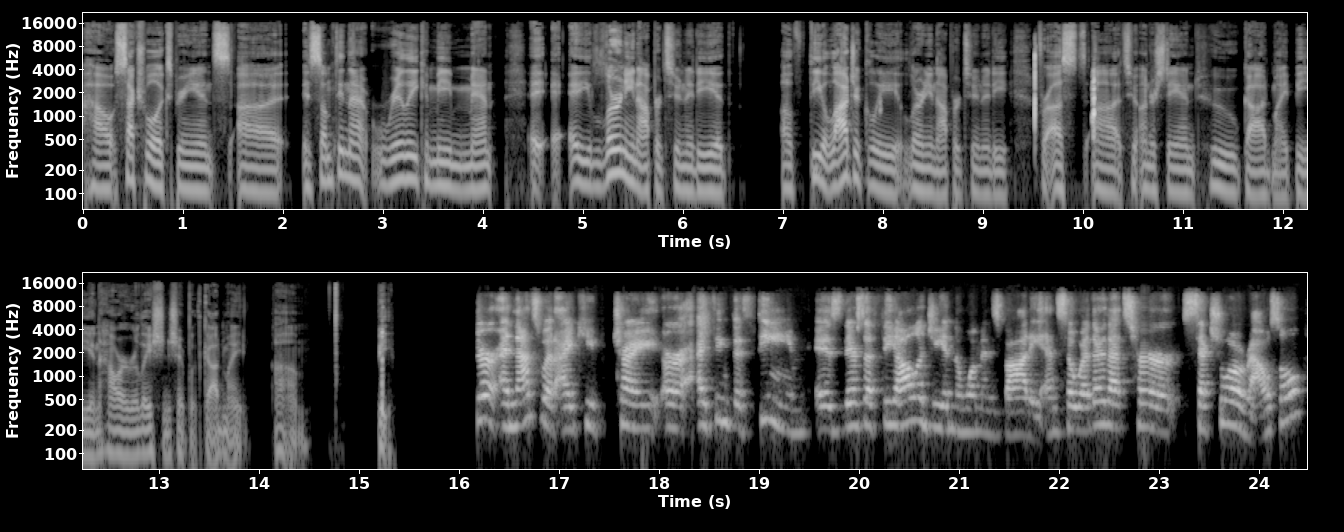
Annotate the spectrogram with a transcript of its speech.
how sexual experience uh, is something that really can be man a, a learning opportunity, a, a theologically learning opportunity for us uh, to understand who God might be and how our relationship with God might um, Sure. And that's what I keep trying, or I think the theme is there's a theology in the woman's body. And so, whether that's her sexual arousal,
